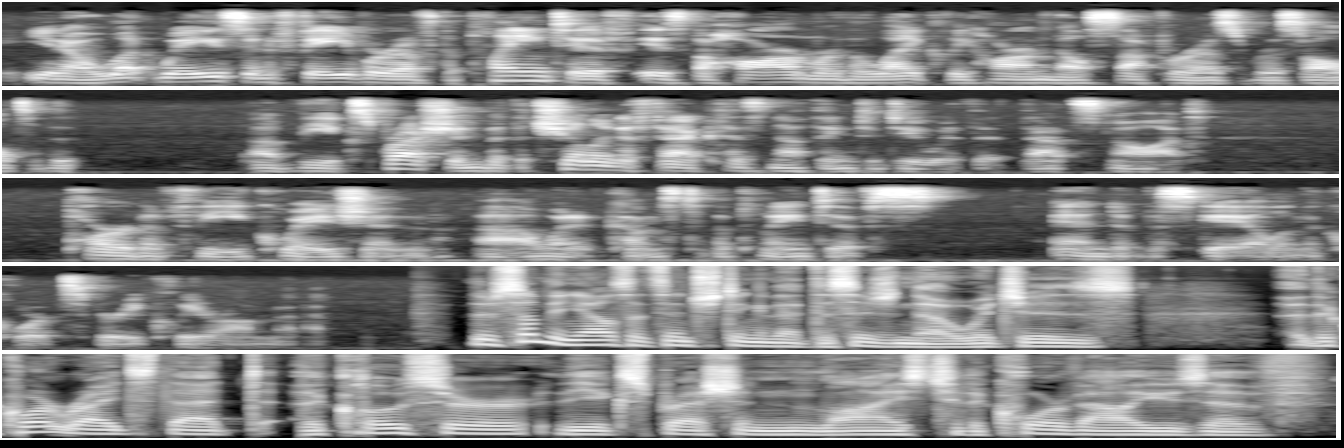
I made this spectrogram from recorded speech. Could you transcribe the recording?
you know, what weighs in favor of the plaintiff is the harm or the likely harm they'll suffer as a result of the of the expression, but the chilling effect has nothing to do with it. That's not part of the equation uh, when it comes to the plaintiff's end of the scale, and the court's very clear on that. There's something else that's interesting in that decision, though, which is the court writes that the closer the expression lies to the core values of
